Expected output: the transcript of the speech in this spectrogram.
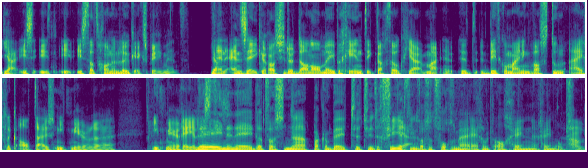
ja, is, is, is dat gewoon een leuk experiment. Ja. En, en zeker als je er dan al mee begint. Ik dacht ook, ja, maar het bitcoin mining was toen eigenlijk al thuis niet meer, uh, niet meer realistisch. Nee, nee, nee. Dat was na pak een beetje 2014 ja. was het volgens mij eigenlijk al geen, geen optie. Nou,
